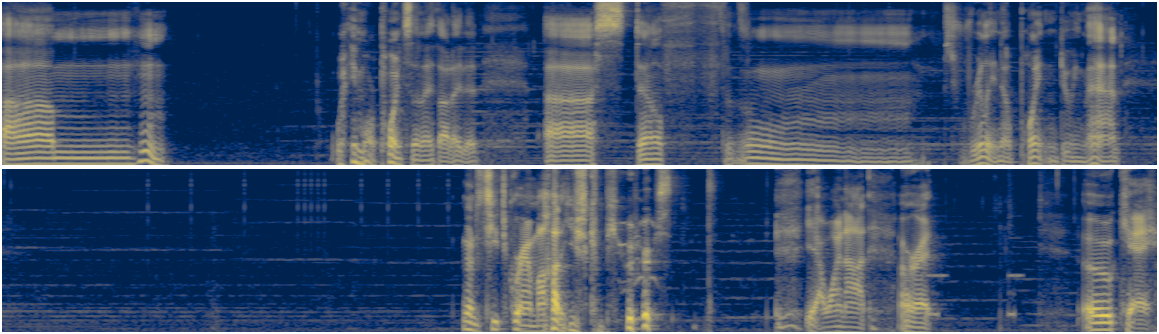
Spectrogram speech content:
Um, hmm. Way more points than I thought I did. Uh, stealth mm, there's really no point in doing that. I'm going to teach Grandma how to use computers. Yeah, why not? All right. Okay.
